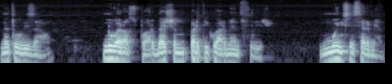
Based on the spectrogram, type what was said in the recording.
na televisão, no Eurosport deixa-me particularmente feliz. Muito sinceramente.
